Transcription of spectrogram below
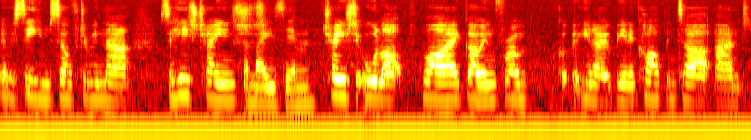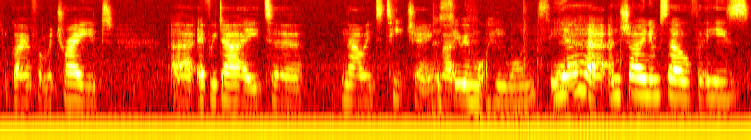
ever see himself doing that. So he's changed amazing. changed it all up by going from you know being a carpenter and going from a trade uh, every day to now into teaching. Like, Pursuing what he wants. yeah. Yeah. and showing himself that he's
